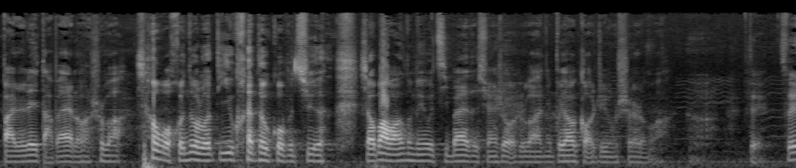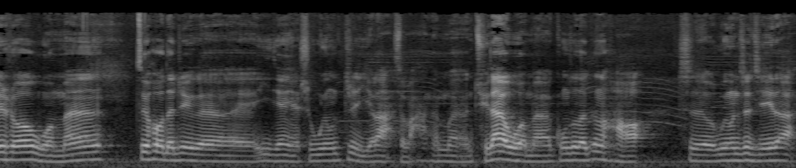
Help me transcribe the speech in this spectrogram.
把人类打败了，是吧？像我魂斗罗第一关都过不去，小霸王都没有击败的选手是吧？你不要搞这种事儿了嘛。啊，对，所以说我们最后的这个意见也是毋庸置疑了，是吧？那么取代我们工作的更好是毋庸置疑的，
